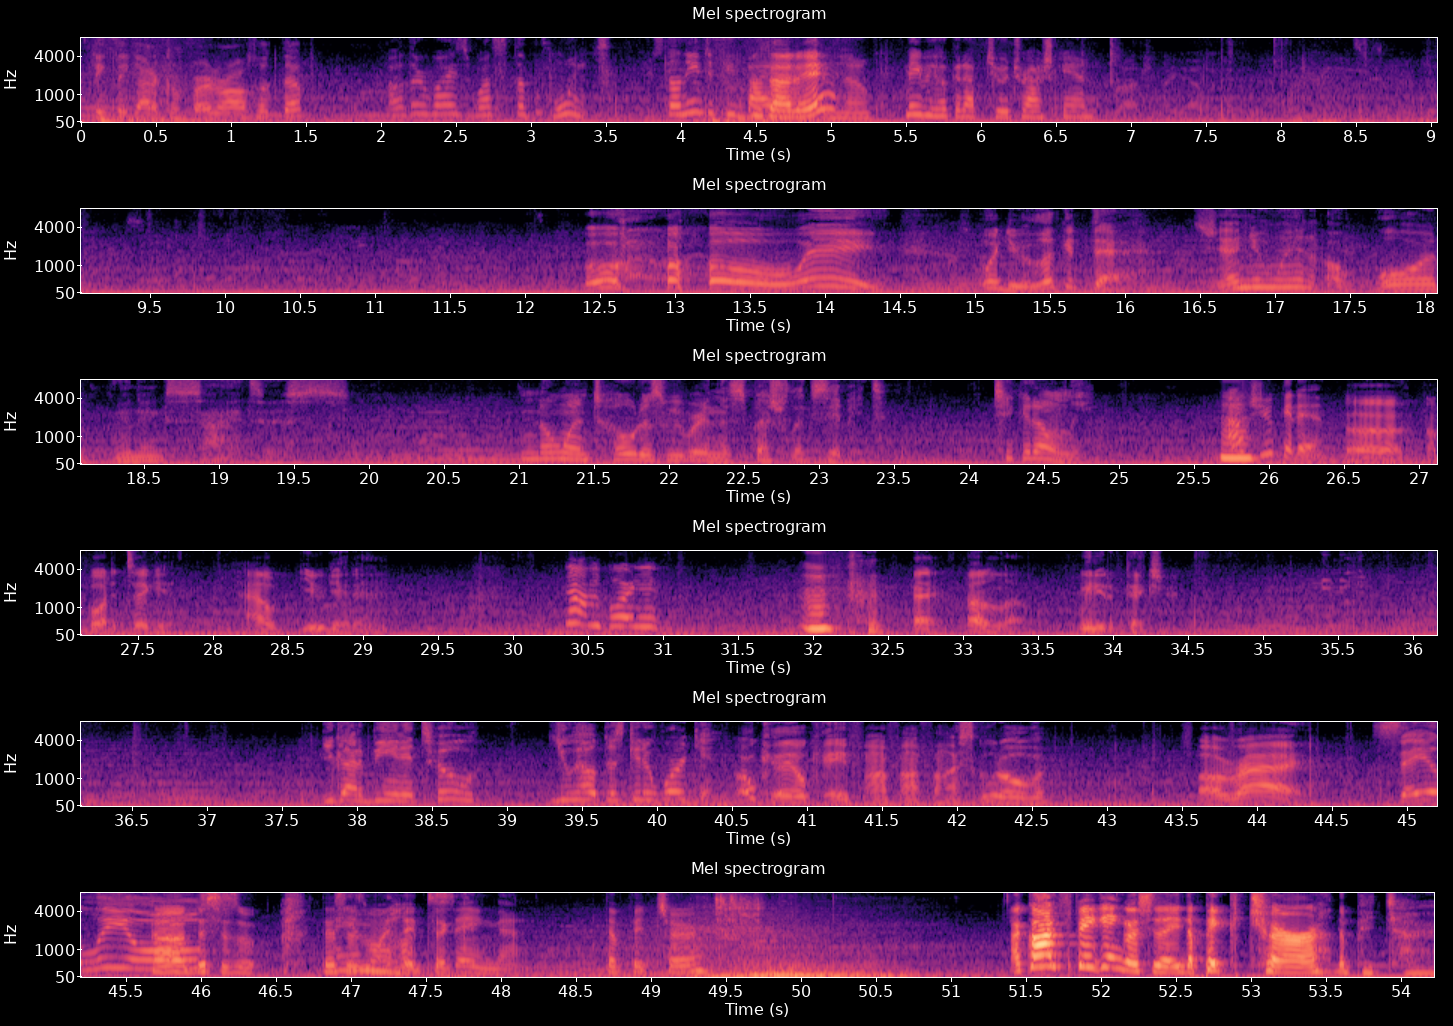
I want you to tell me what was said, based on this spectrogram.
Think they got a converter all hooked up? Otherwise, what's the point? Still need to feed Is that it? in, though. Maybe hook it up to a trash can. Oh, wait. Would you look at that? Genuine award-winning scientists. No one told us we were in the special exhibit. Ticket only. How'd you get in? Uh, I bought a ticket. How'd you get in? Not important. Hey, huddle up. We need a picture. You gotta be in it too. You helped us get it working. Okay, okay, fine, fine, fine. Scoot over. All right. Say a Leo. Uh, this is this I is when they took saying that. the picture. I can't speak English today. The picture. The picture.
